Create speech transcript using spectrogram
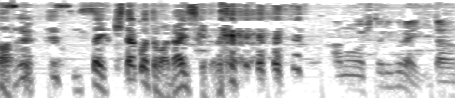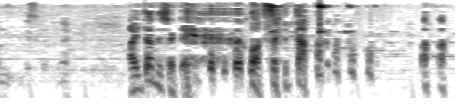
あ実際来たことはないですけどね。あの、一人ぐらいいたんですけどね。あ、いたんでしたっけ？忘れた。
